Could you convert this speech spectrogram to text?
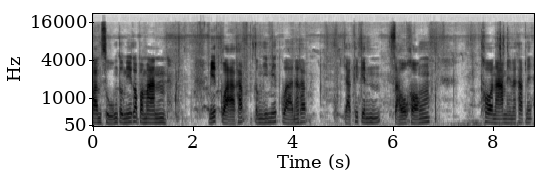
ความสูงตรงนี้ก็ประมาณเมตรกว่าครับ ตรงนี้เมตรกว่านะครับ จากที่เป็นเสาของท่อน้ำเห็นไหมครับเนี่ย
